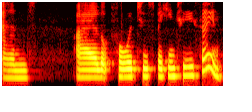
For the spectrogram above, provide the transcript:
and I look forward to speaking to you soon.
